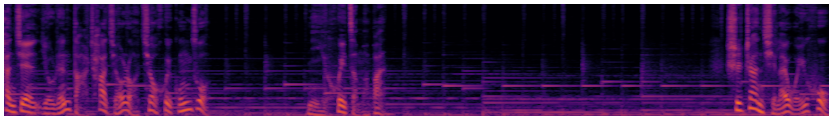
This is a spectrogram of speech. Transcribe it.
看见有人打岔搅扰教会工作，你会怎么办？是站起来维护，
